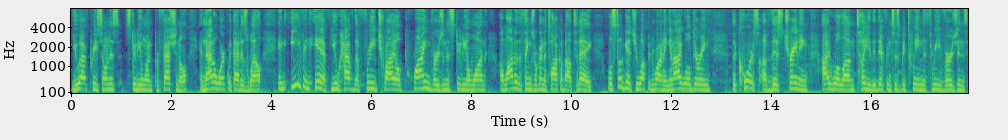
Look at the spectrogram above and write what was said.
you have PreSonus Studio One Professional, and that'll work with that as well. And even if you have the free trial Prime version of Studio One, a lot of the things we're going to talk about today will still get you up and running. And I will, during the course of this training, I will um, tell you the differences between the three versions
